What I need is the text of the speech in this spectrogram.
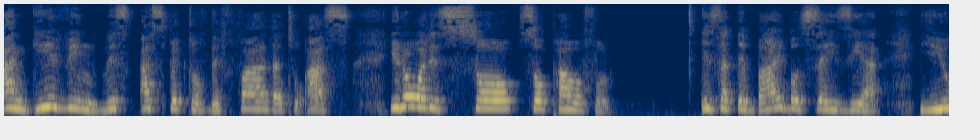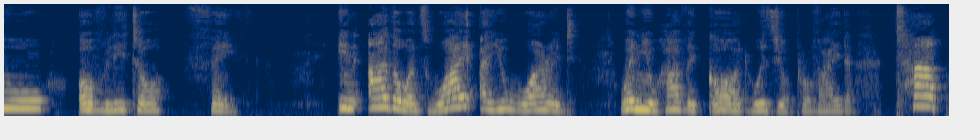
and giving this aspect of the Father to us. You know what is so, so powerful? Is that the Bible says here, you of little faith. In other words, why are you worried when you have a God who is your provider? Tap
